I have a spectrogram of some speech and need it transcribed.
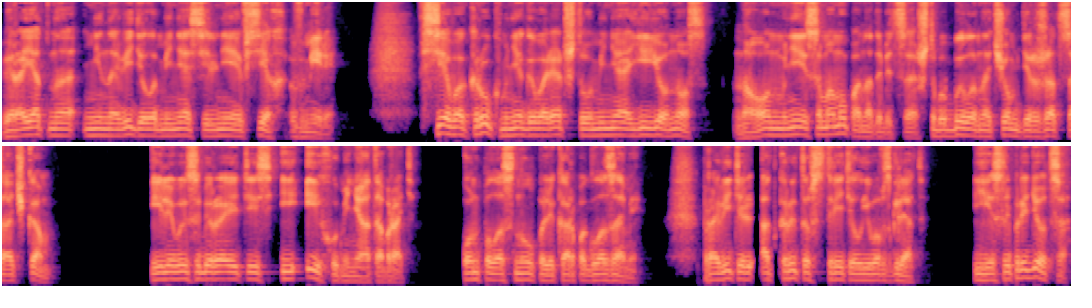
вероятно, ненавидела меня сильнее всех в мире. Все вокруг мне говорят, что у меня ее нос, но он мне и самому понадобится, чтобы было на чем держаться очкам. Или вы собираетесь и их у меня отобрать?» Он полоснул Поликарпа глазами. Правитель открыто встретил его взгляд. «Если придется».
